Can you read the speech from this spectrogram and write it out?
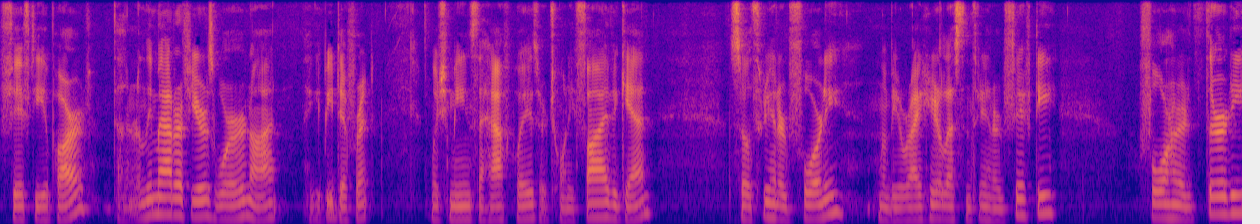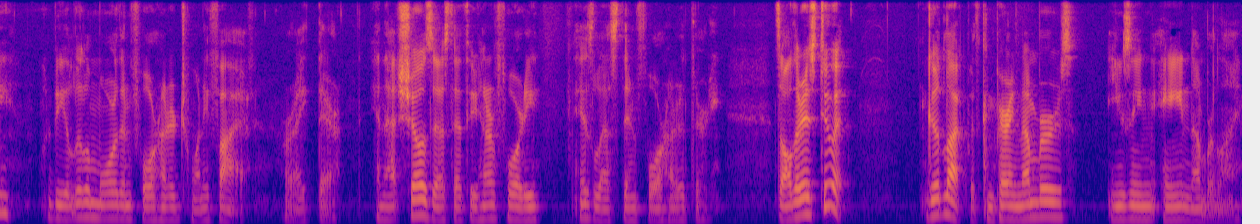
50 apart. Doesn't really matter if yours were or not. They could be different, which means the halfways are 25 again. So 340 would be right here, less than 350. 430 would be a little more than 425, right there. And that shows us that 340 is less than 430. That's all there is to it. Good luck with comparing numbers using a number line.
